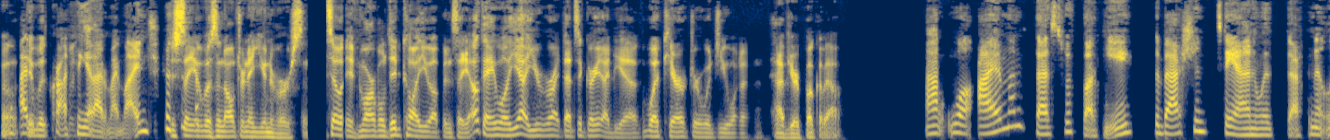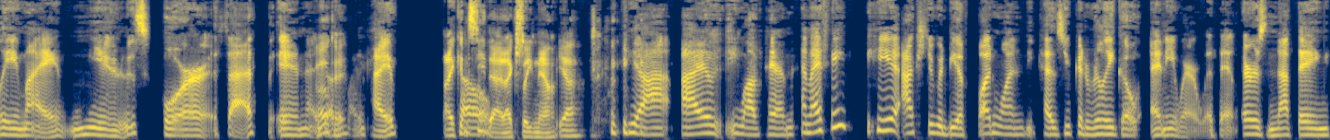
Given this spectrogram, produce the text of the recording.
well, I'm was, crossing it out of my mind. just say it was an alternate universe. So if Marvel did call you up and say, okay, well, yeah, you're right. That's a great idea. What character would you want to have your book about? Uh, well, I am obsessed with Bucky. Sebastian Stan was definitely my muse for Seth in Okay. Just Type. I can see that actually now. Yeah. yeah, I love him. And I think he actually would be a fun one because you could really go anywhere with it. There's nothing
